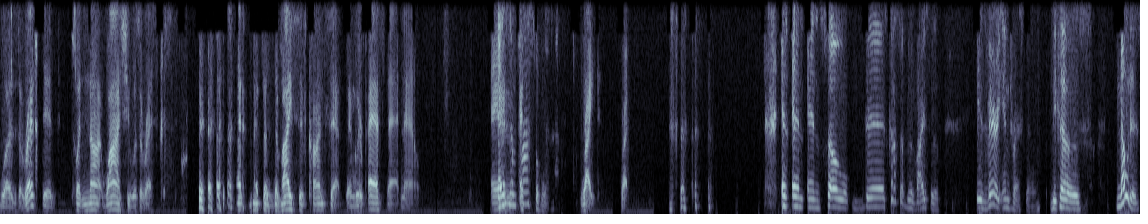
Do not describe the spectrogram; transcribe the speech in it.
was arrested, but not why she was arrested that, that's a divisive concept, and we're past that now. And, and it's impossible. And, right, right. and and and so this concept of divisive is very interesting because notice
